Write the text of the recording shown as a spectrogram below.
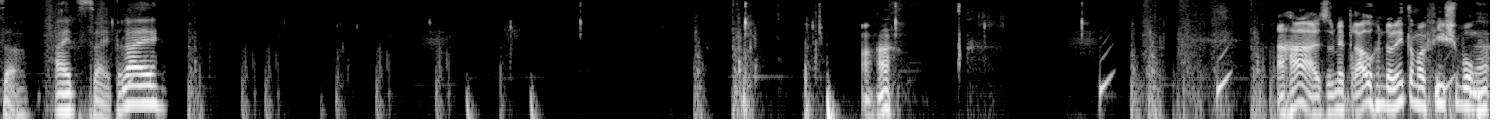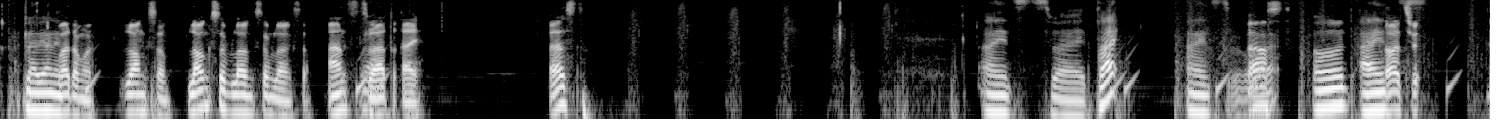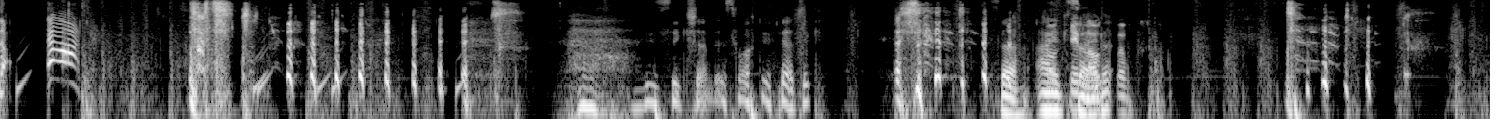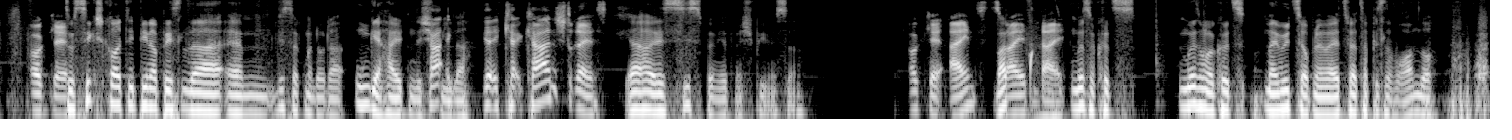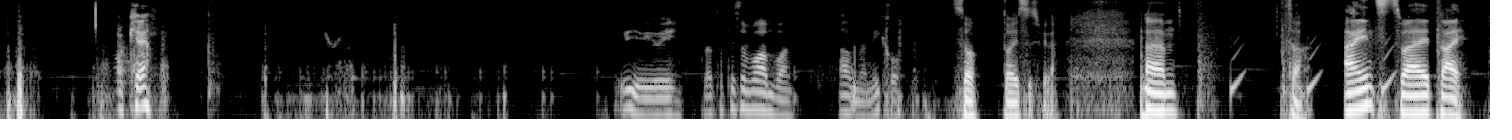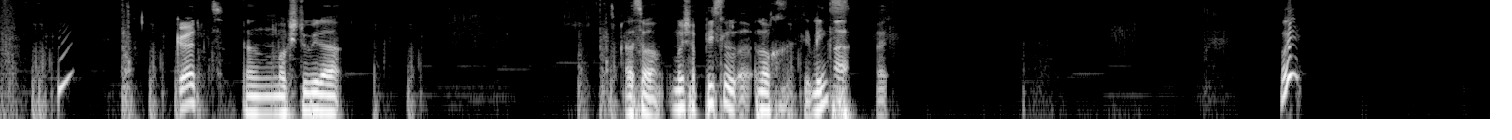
So. Eins, zwei, drei. Aha. Aha, also wir brauchen da nicht einmal viel Schwung. Na, glaube ich auch nicht. Warte mal. Langsam, langsam, langsam, langsam. Eins, zwei, drei. Passt? Eins, zwei, drei. Eins, zwei. Passt. Und eins. Da, jetzt, Ich sehe schon, das macht mich fertig. So, eins, okay, zwei, okay. Du siehst gerade, ich bin ein bisschen der, ähm, wie sagt man da, der ungehaltene Spieler. Ja, ke- Kein Stress. Ja, das ist bei mir beim Spielen so. Okay, eins, zwei, drei. Ich muss mal kurz, ich muss mal kurz meine Mütze abnehmen, weil jetzt wird es ein bisschen warm da. Okay. Uiuiui, da hat ein bisschen warm geworden. Aber mein Mikro. So, da ist es wieder. Ähm, so, eins, zwei, drei. Gut. Dann machst du wieder. Also, musst ein bisschen nach links. Ah. Hui!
